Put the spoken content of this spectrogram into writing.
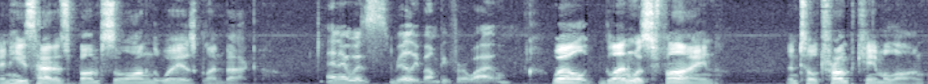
and he's had his bumps along the way, is Glenn Beck. And it was really bumpy for a while. Well, Glenn was fine until Trump came along,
